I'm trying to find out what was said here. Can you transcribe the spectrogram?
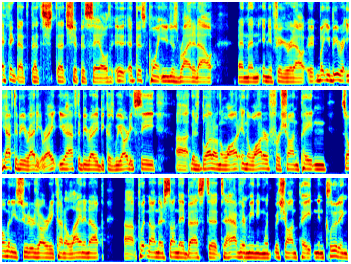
I think that that's that ship has sailed. It, at this point, you just ride it out, and then and you figure it out. It- but you be re- you have to be ready, right? You have to be ready because we already see uh, there's blood on the water in the water for Sean Payton. So many suitors already kind of lining up, uh, putting on their Sunday best to to have their meeting with with Sean Payton, including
